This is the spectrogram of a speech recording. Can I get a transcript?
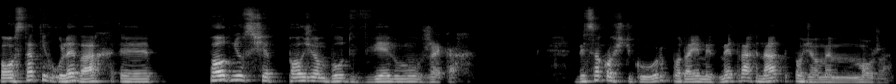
Po ostatnich ulewach y, podniósł się poziom wód w wielu rzekach. Wysokość gór podajemy w metrach nad poziomem morza.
